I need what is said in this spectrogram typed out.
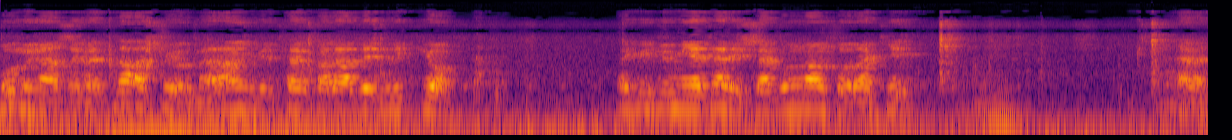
bu münasebetle açıyorum. Herhangi bir fevkaladelik yok. Ve gücüm yeter ise bundan sonraki evet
